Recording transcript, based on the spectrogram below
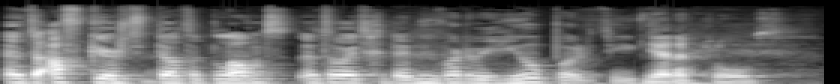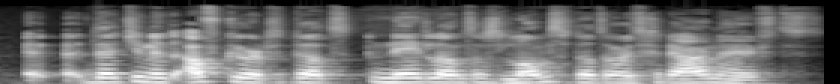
het afkeurt dat het land het ooit gedaan. Nu worden we heel politiek. Ja, dat klopt. Eh, Dat je het afkeurt dat Nederland als land dat ooit gedaan heeft,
